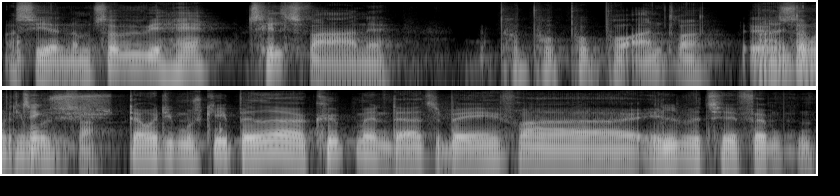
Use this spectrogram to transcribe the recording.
og siger, så vil vi have tilsvarende på, på, på, på andre øh, Nej, der, var de der var de måske bedre købmænd der tilbage fra 11 til 15.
